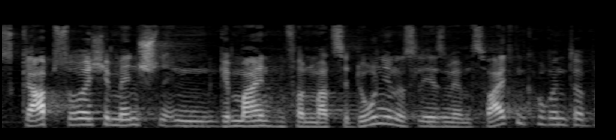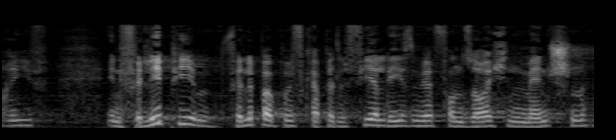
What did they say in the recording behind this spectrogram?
Es gab solche Menschen in Gemeinden von Mazedonien, das lesen wir im zweiten Korintherbrief. In Philippi, im Philipperbrief Kapitel 4, lesen wir von solchen Menschen,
